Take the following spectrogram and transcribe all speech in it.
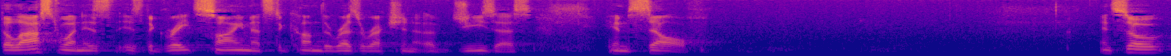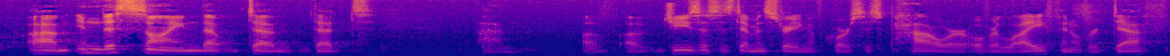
The last one is, is the great sign that's to come, the resurrection of Jesus himself. And so, um, in this sign that, uh, that um, of, of Jesus is demonstrating, of course, his power over life and over death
